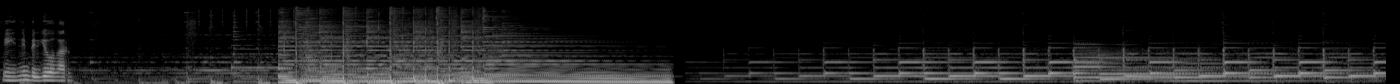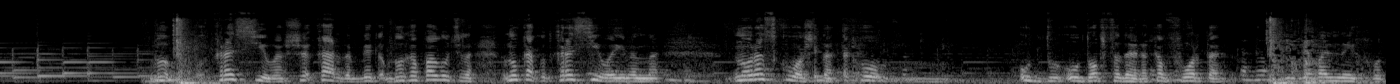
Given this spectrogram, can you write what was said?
Мейінен бірге оларың. Красиво, шикарно, благополучно. Ну как вот красиво именно, но роскошно. Такого уд- удобства, наверное, комфорта для больных, вот,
